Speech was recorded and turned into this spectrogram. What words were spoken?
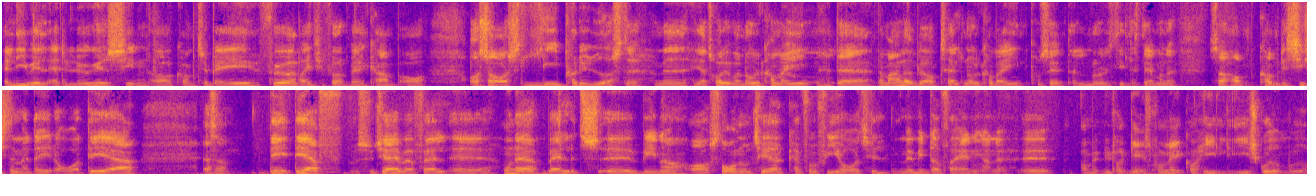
Alligevel er det lykkedes hende at komme tilbage, føre en rigtig flot valgkamp, og, og så også lige på det yderste med, jeg tror det var 0,1, der, der manglede at blive optalt 0,1 procent, eller 0 stil af stemmerne, så kom det sidste mandat over. Det er, altså, det, det er, synes jeg i hvert fald, øh, hun er valgets øh, vinder og står nu til at kan få fire år til, med mindre forhandlingerne øh, om et nyt regeringsgrundlag går helt i skud og mudder.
